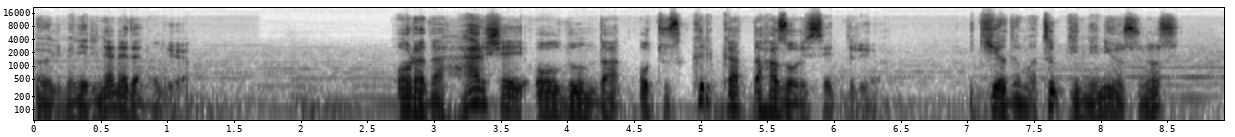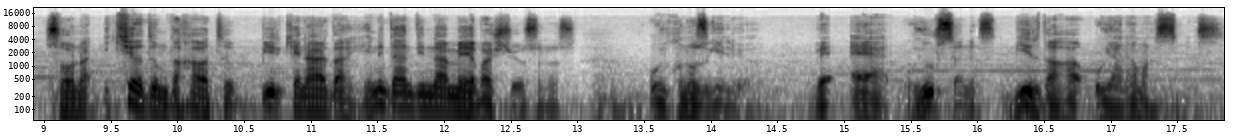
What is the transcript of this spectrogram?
ölmelerine neden oluyor. Orada her şey olduğundan 30-40 kat daha zor hissettiriyor. İki adım atıp dinleniyorsunuz, sonra iki adım daha atıp bir kenarda yeniden dinlenmeye başlıyorsunuz. Uykunuz geliyor ve eğer uyursanız bir daha uyanamazsınız.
